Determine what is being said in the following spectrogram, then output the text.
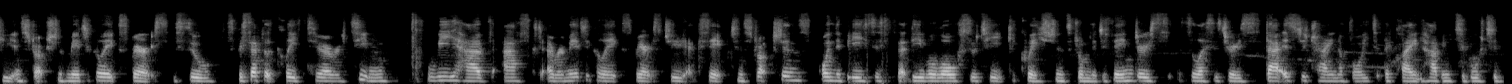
to instruction of medical experts. So, specifically to our team, we have asked our medical experts to accept instructions on the basis that they will also take questions from the defenders' solicitors. That is to try and avoid the client having to go to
